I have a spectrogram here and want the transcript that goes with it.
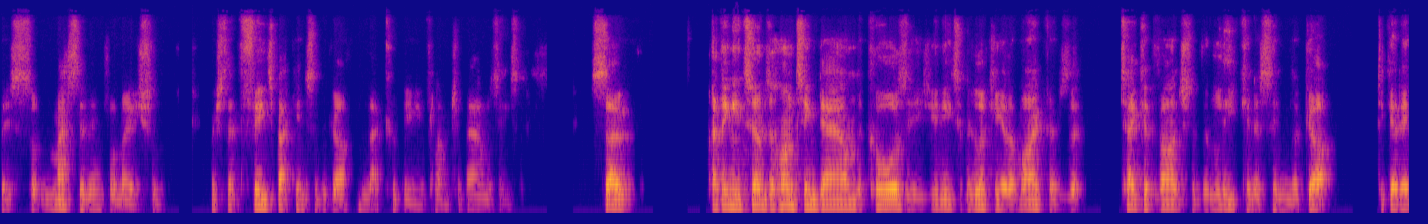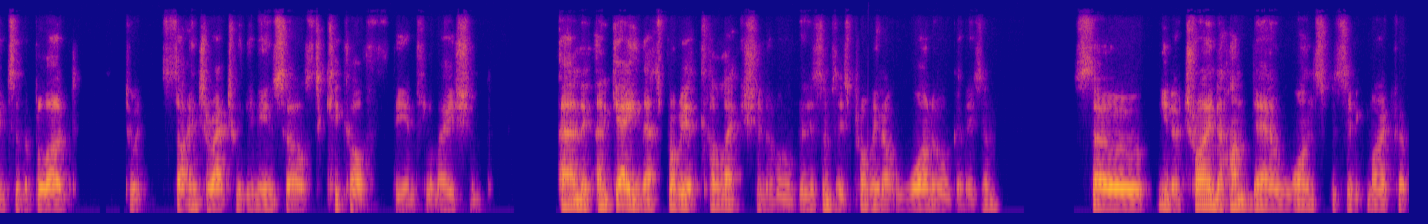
this sort of massive inflammation, which then feeds back into the gut, and that could be inflammatory bowel disease. So I think in terms of hunting down the causes, you need to be looking at the microbes that take advantage of the leakiness in the gut to get into the blood to start interacting with the immune cells to kick off the inflammation. And, and again, that's probably a collection of organisms. It's probably not one organism. So, you know, trying to hunt down one specific microbe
